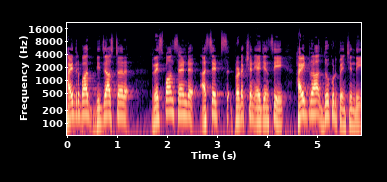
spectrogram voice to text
Hyderabad disaster response and assets protection agency HYDRAA దూకుడు పెంచింది.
